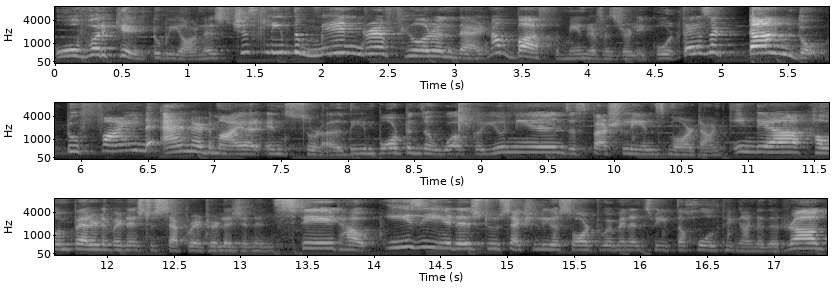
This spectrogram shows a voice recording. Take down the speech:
overkill to be honest. Just leave the main riff here and there. Now bus, the main riff is really cool. There is a ton though to find and admire in Suzhal. The importance of worker unions, especially in small town India, how imperative it is to separate religion and state, how easy it is to sexually assault women and sweep the whole thing under the rug,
